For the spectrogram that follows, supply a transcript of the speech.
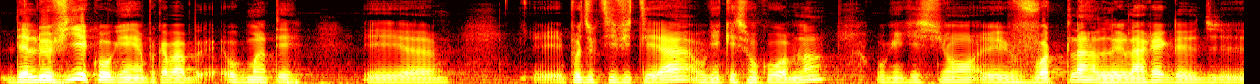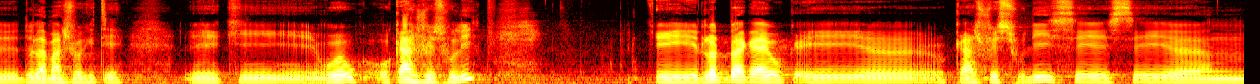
des leviers qu'on gagne pour capable augmenter, et, euh, et productivité a, ou une question quorum là, ou une question et vote là, la règle de, la majorité, et qui, au, cas joué sous lit. Et l'autre bagaille euh, cas joué sous lit, c'est c'est euh,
